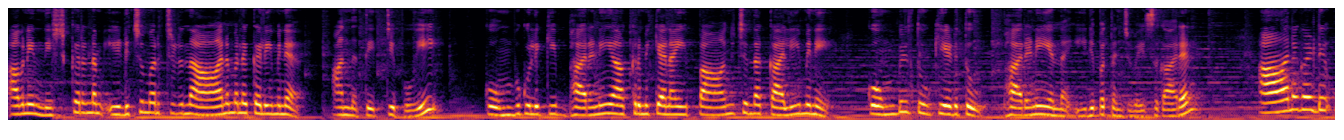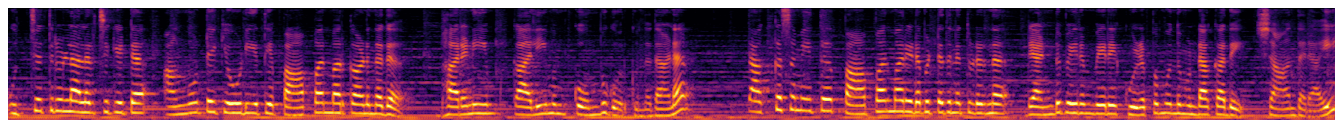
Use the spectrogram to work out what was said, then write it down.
അവനെ നിഷ്കരണം ഇടിച്ചുമറിച്ചിരുന്ന ആനമല കലീമിന് അന്ന് തെറ്റിപ്പോയി. കൊമ്പുകുലുക്കി ഭരണിയെ ആക്രമിക്കാനായി പാഞ്ഞു ചെന്ന കലീമിനെ കൊമ്പിൽ തൂക്കിയെടുത്തു ഭരണി എന്ന ഇരുപത്തഞ്ചു വയസ്സുകാരൻ. ആനകളുടെ ഉച്ചത്തിലുള്ള അലർച്ച കേട്ട് അങ്ങോട്ടേക്ക് ഓടിയെത്തിയ പാപ്പാന്മാർ കാണുന്നത് ഭരണിയും കലീമും കൊമ്പുകോർക്കുന്നതാണ് തക്ക സമയത്ത് പാപ്പാന്മാർ ഇടപെട്ടതിനെ തുടർന്ന് രണ്ടുപേരും വേറെ കുഴപ്പമൊന്നും ഉണ്ടാക്കാതെ ശാന്തരായി.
